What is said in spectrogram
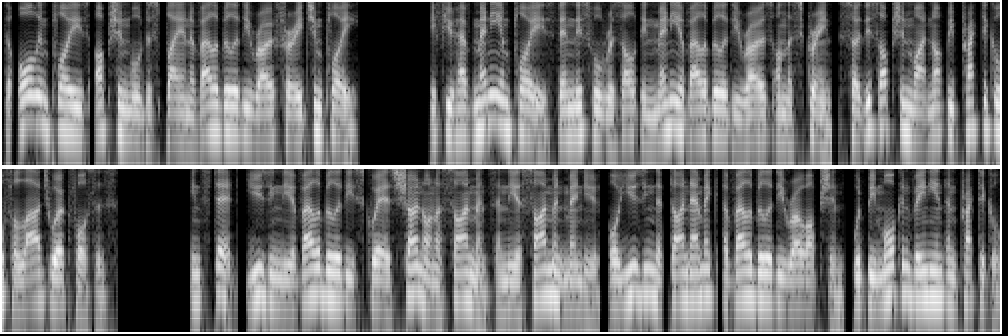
The All Employees option will display an availability row for each employee. If you have many employees then this will result in many availability rows on the screen, so this option might not be practical for large workforces. Instead, using the availability squares shown on assignments and the assignment menu, or using the dynamic availability row option, would be more convenient and practical.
